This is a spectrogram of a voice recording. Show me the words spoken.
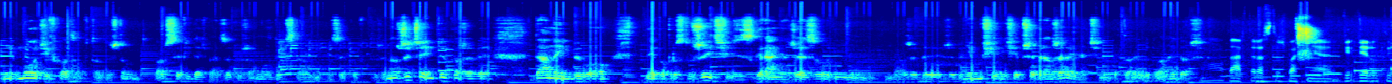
niech młodzi wchodzą w to. Zresztą w Polsce widać bardzo dużo młodych, zdolnych muzyków, którzy no życzę im tylko, żeby dane im było e, po prostu żyć z grania jazzu, no, żeby, żeby nie musieli się przebranżawiać, no, bo to by było najgorsze. No tak, teraz też właśnie wielu tych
